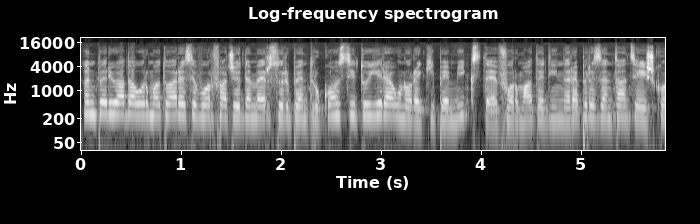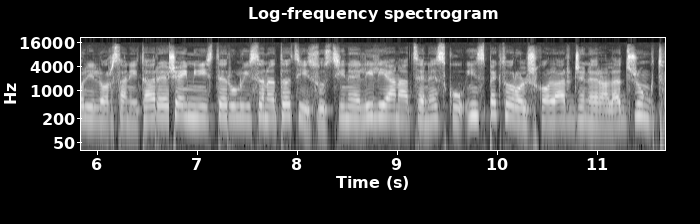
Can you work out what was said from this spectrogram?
În perioada următoare se vor face demersuri pentru constituirea unor echipe mixte formate din reprezentanții ai școlilor sanitare și ai Ministerului Sănătății, susține Liliana Țenescu, inspectorul școlar general adjunct.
